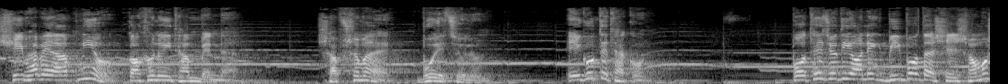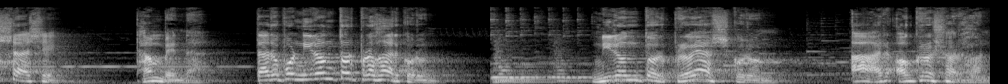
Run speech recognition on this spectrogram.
সেইভাবে আপনিও কখনোই থামবেন না। সবসময় বয়ে চলুন, এগোতে থাকুন। পথে যদি অনেক বিপদ আসে, সমস্যা আসে, থামবেন না। তার উপর নিরন্তর প্রহার করুন। নিরন্তর প্রয়াস করুন। আর অগ্রসর হন।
